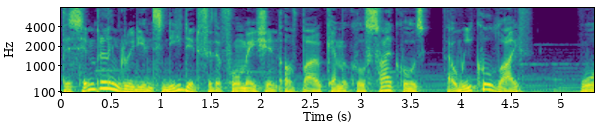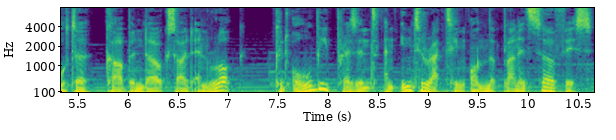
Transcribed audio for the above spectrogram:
the simple ingredients needed for the formation of biochemical cycles that we call life water, carbon dioxide, and rock could all be present and interacting on the planet's surface.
